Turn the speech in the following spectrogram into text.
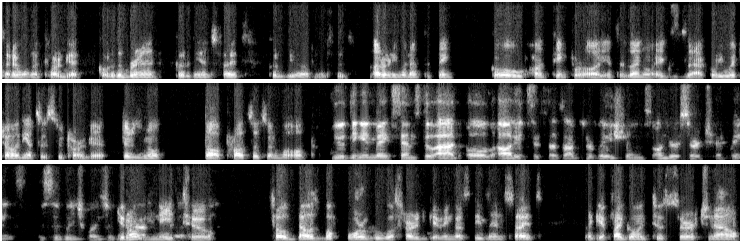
that I want to target. Go to the brand, go to the insights, go to the audiences. I don't even have to think, go hunting for audiences. I know exactly which audiences to target. There's no thought process involved. Do you think it makes sense to add all audiences as observations on your search campaigns to see which ones you You don't need to. So that was before Google started giving us these insights. Like if I go into search now,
